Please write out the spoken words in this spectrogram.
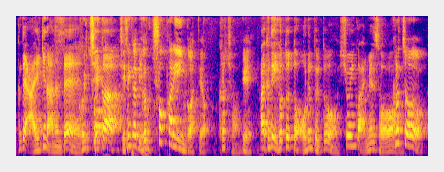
근데 알긴 아는데 거의 추억, 제가 제 생각에 이건 추억팔이인 것 같아요. 그렇죠. 예. 아, 근데 이것도 또 어른들도 쇼인 거 알면서 그렇죠.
